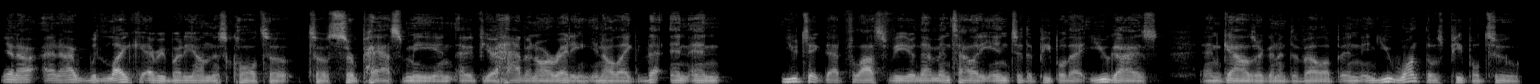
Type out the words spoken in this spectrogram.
you know and i would like everybody on this call to to surpass me and if you haven't already you know like that and and you take that philosophy and that mentality into the people that you guys and gals are going to develop and and you want those people to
